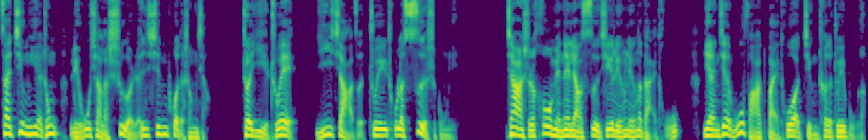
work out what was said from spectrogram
在静夜中留下了摄人心魄的声响。这一追，一下子追出了四十公里。驾驶后面那辆四七零零的歹徒，眼见无法摆脱警车的追捕了，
